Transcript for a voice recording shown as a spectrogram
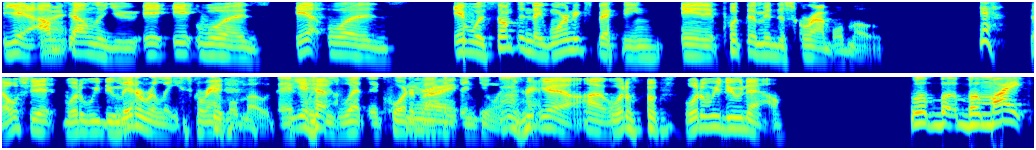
Yeah, I'm Right. telling you, it, it was it was it was something they weren't expecting, and it put them into scramble mode. Yeah. No shit. What do we do? now? Literally scramble mode. That's Yeah. which is what the quarterback has been doing. Mm-hmm, scramble. yeah. all right, what do, what do we do now? Well, but but Mike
